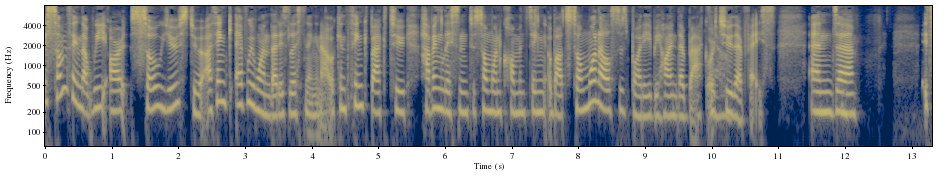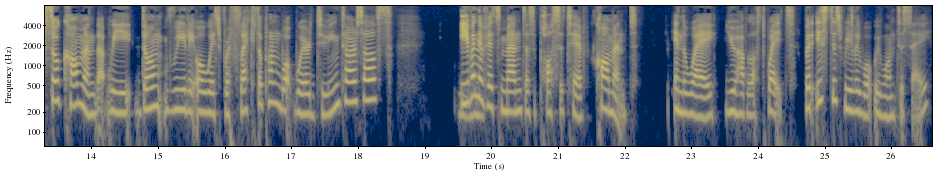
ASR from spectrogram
is something that we are so used to. I think everyone that is listening now can think back to having listened to someone commenting about someone else's body behind their back or yeah. to their face. And uh, it's so common that we don't really always reflect upon what we're doing to ourselves even mm-hmm. if it's meant as a positive comment in the way you have lost weight. But is this really what we want to say?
